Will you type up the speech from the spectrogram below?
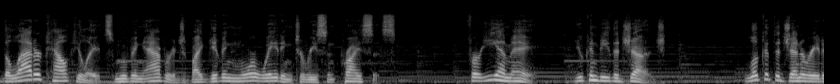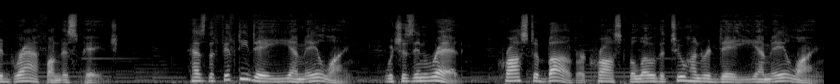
The latter calculates moving average by giving more weighting to recent prices. For EMA, you can be the judge. Look at the generated graph on this page. Has the 50-day EMA line, which is in red, crossed above or crossed below the 200-day EMA line,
